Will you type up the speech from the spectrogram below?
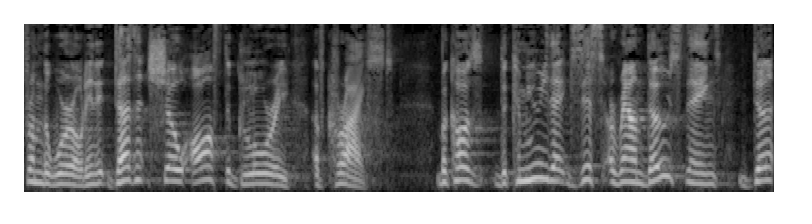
from the world, and it doesn't show off the glory of Christ. Because the community that exists around those things do,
